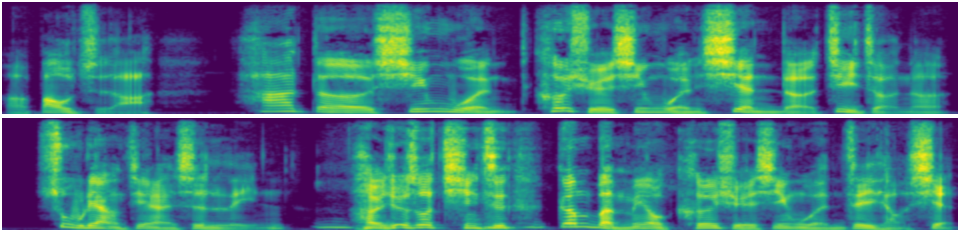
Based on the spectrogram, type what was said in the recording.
呃报纸啊，它的新闻科学新闻线的记者呢，数量竟然是零，嗯、也就是说，其实根本没有科学新闻这条线，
